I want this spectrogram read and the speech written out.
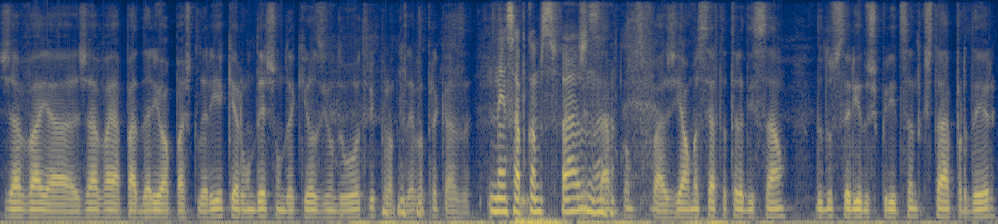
já vai à, já vai à padaria ou à pastelaria, quer um deixa um daqueles e um do outro e pronto, leva para casa. Nem sabe como se faz, Nem não é? sabe como se faz. E há uma certa tradição de doçaria do Espírito Santo que está a perder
